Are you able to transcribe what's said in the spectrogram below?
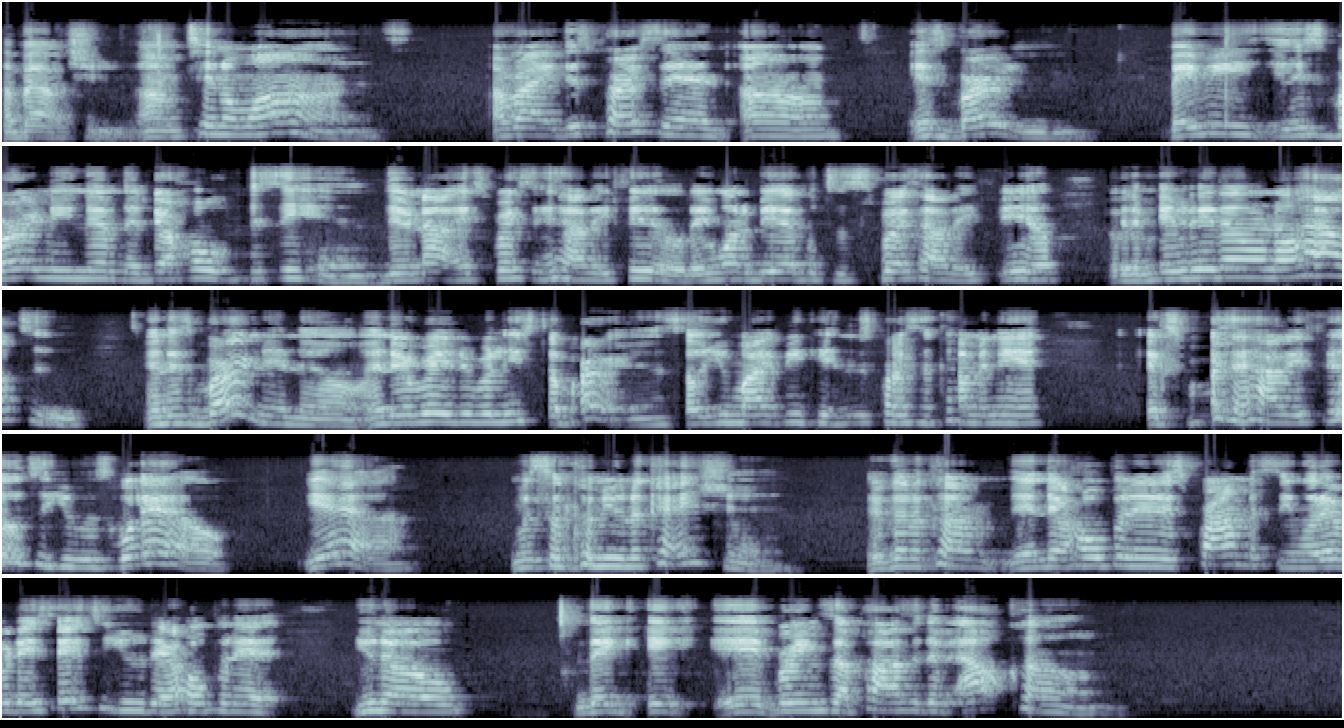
about you. Um, Ten of Wands. All right, this person um is burdened. Maybe it's burdening them that they're holding this in. They're not expressing how they feel. They want to be able to express how they feel, but maybe they don't know how to. And it's burdening them, and they're ready to release the burden. So you might be getting this person coming in, expressing how they feel to you as well. Yeah, with some communication. They're going to come, and they're hoping it is promising. Whatever they say to you, they're hoping it, you know, they it, it brings a positive outcome.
